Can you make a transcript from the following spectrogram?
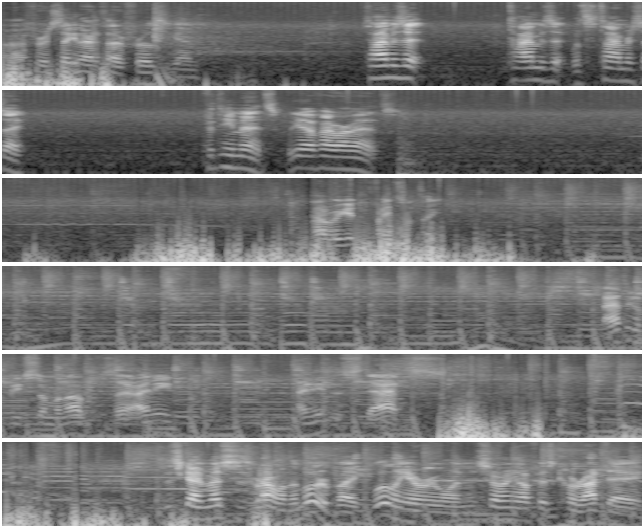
Uh, for a second there, I thought it froze again. Time is it? Time is it? What's the timer say? 15 minutes. We got five more minutes. Have to go beat someone up because I, I need I need the stats. This guy messes around with a motorbike, bullying everyone and showing off his karate.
